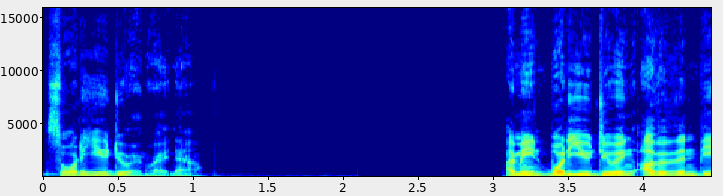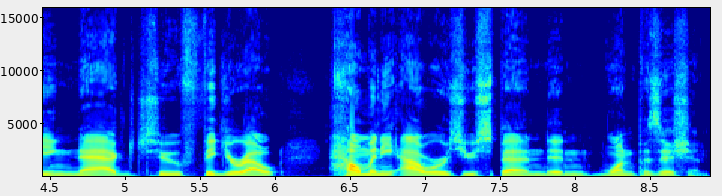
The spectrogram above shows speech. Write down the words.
So, what are you doing right now? I mean, what are you doing other than being nagged to figure out how many hours you spend in one position?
